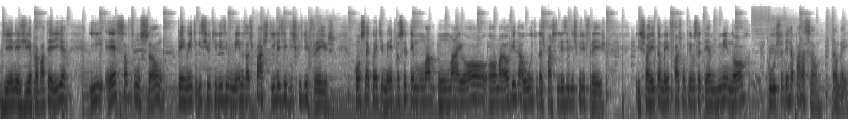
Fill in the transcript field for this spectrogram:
de energia para a bateria e essa função permite que se utilize menos as pastilhas e discos de freios. Consequentemente, você tem uma, um maior, uma maior vida útil das pastilhas e discos de freios. Isso aí também faz com que você tenha menor custo de reparação também.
